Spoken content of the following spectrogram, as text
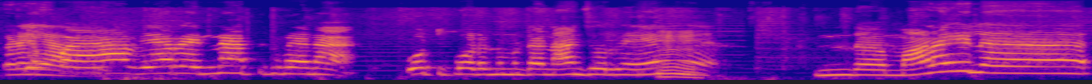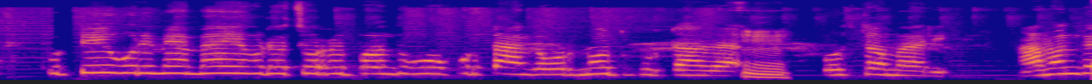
கிடையாது. வேற என்னத்துக்கு வேணாம் ஓட்டு போடணும்டா நான் சொல்றேன். இந்த மலையில குட்டி உரிமை மேய விட சொல்ற இப்ப வந்து கொடுத்தாங்க ஒரு நோட்டு கொடுத்தாங்க. போஸ்டா மாதிரி. அவங்க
